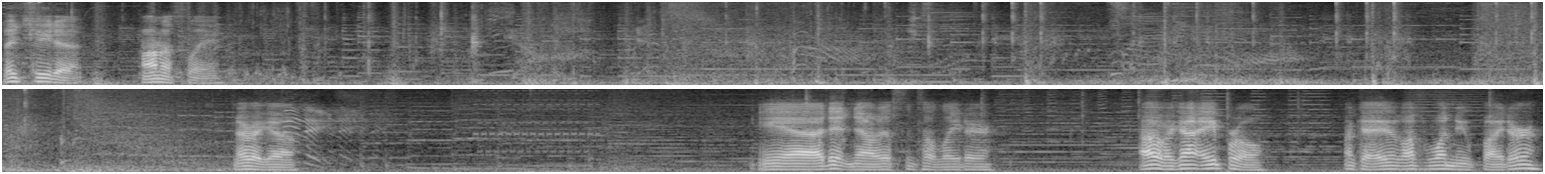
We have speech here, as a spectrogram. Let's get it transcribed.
They cheated, honestly. There we go. Yeah, I didn't notice until later. Oh, we got April. Okay, that's one new fighter.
